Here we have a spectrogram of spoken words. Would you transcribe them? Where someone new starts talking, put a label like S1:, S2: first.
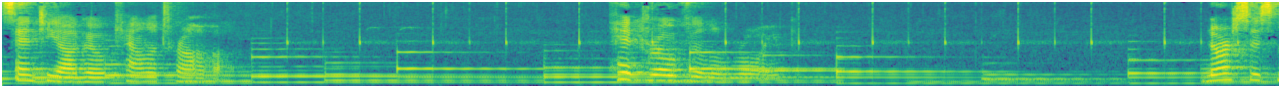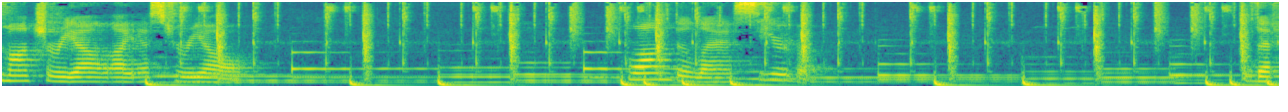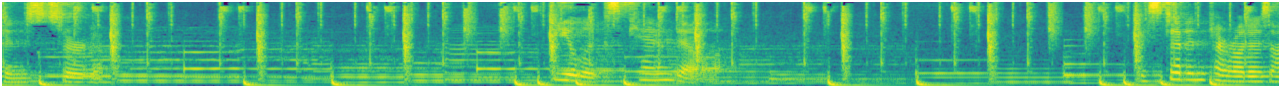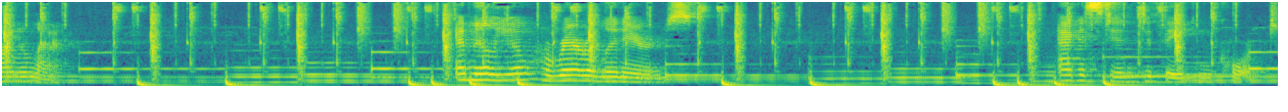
S1: Santiago Calatrava, Pedro Vilarroig, Narcis Monturiol I Estarriol, Juan de la Cierva, Ildefons Cerdà. Felix Candela. Esteban Terradas i Illa. Emilio Herrera Linares. Agustin de Betancourt.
